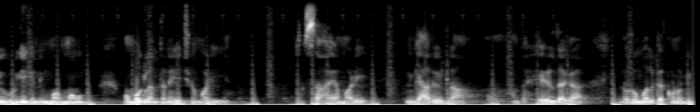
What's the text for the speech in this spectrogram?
ಈ ಹುಡುಗಿಗೆ ನಿಮ್ಮ ಮೊಮ್ಮ ಮೊಮ್ಮಗಳಂತಲೇ ಯೋಚನೆ ಮಾಡಿ, ಸಹಾಯ ಮಾಡಿ ನಿಮ್ಗೆ ಯಾರೂ ಇಲ್ಲ ಅಂತ ಹೇಳಿದಾಗ ಇನ್ನು ರೂಮಲ್ಲಿ ಕರ್ಕೊಂಡೋಗಿ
